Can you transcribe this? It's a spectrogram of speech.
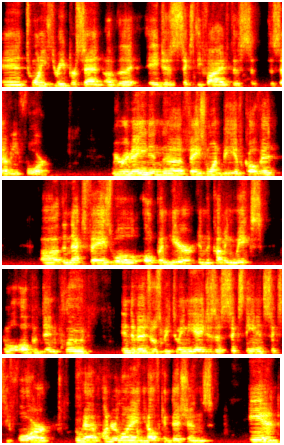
and 23% of the ages 65 to, to 74. We remain in the phase 1B of COVID. Uh, the next phase will open here in the coming weeks and will open to include individuals between the ages of 16 and 64 who have underlying health conditions and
